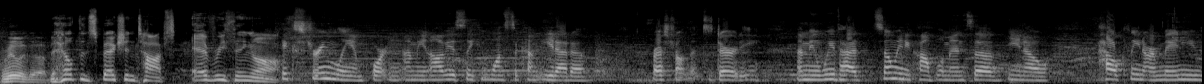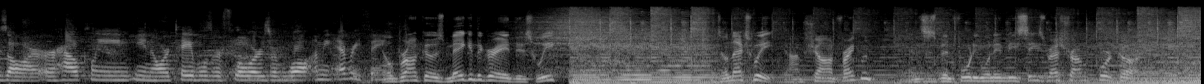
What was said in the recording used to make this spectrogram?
really good. The health inspection tops everything off. extremely important. I mean, obviously, who wants to come eat at a restaurant that's dirty? I mean, we've had so many compliments of, you know, how clean our menus are, or how clean, you know, our tables or floors or wall. I mean, everything. El Bronco's making the grade this week. Until next week, I'm Sean Franklin, and this has been 41 NBC's Restaurant Report Card.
